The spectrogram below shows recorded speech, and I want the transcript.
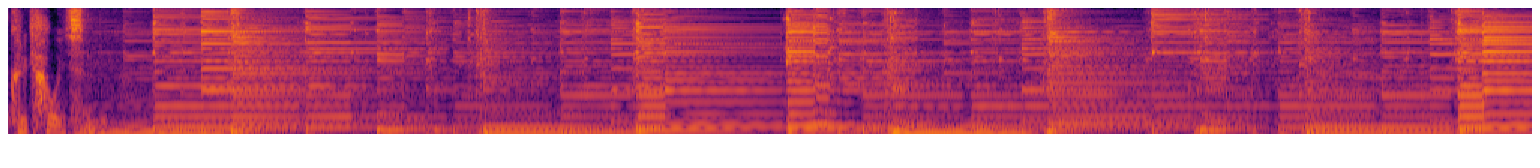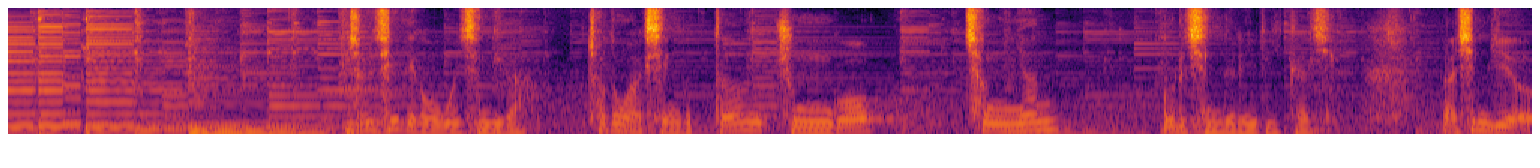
그렇게 하고 있습니다. 전 세대가 오고 있습니다. 초등학생부터 중고, 청년, 어르신들에 이르기까지. 아, 심지어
